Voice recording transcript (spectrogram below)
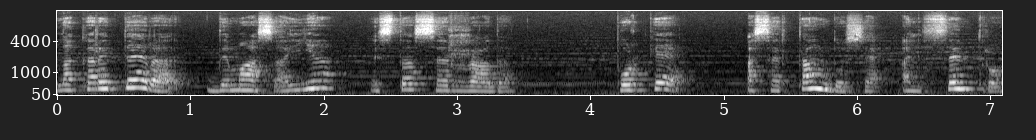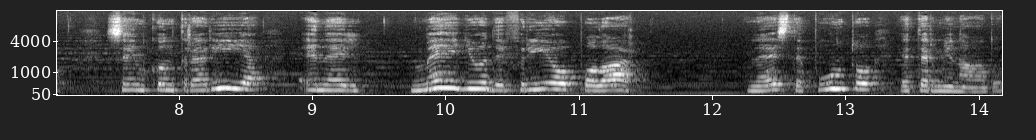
la carretera de más allá está cerrada, porque acertándose al centro se encontraría en el medio de frío polar en este punto he terminado.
